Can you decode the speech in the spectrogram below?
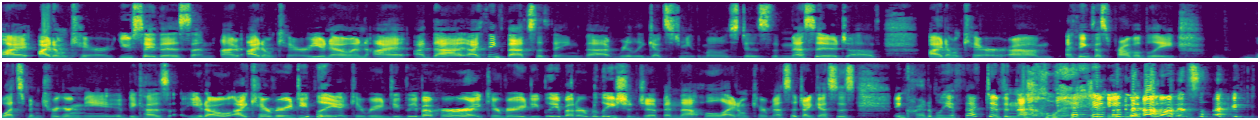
I I don't care. You say this and I I don't care, you know, and I, I that I think that's the thing that really gets to me the most is the message of I don't care. Um, I think that's probably what's been triggering me because you know I care very deeply. I care very deeply about her. I care very deeply about our relationship, and that whole "I don't care" message, I guess, is incredibly effective in that way. you know, it's like,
